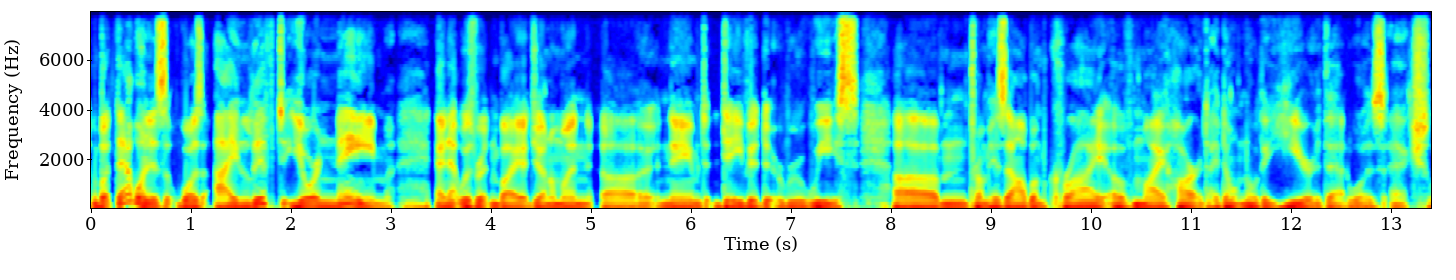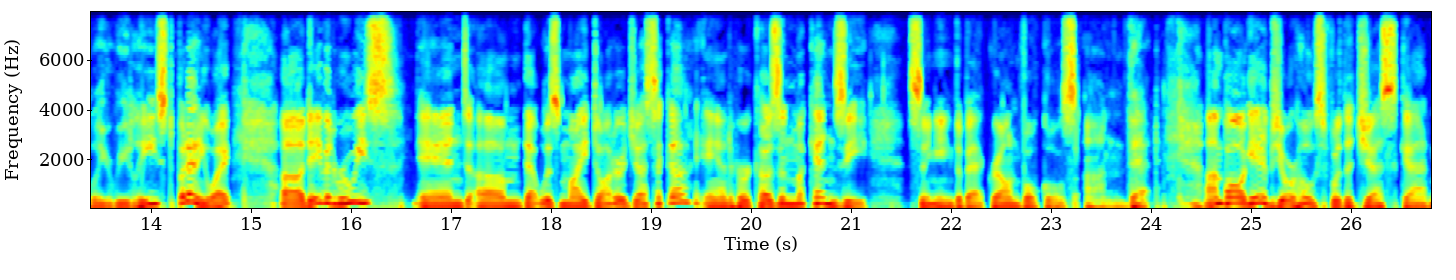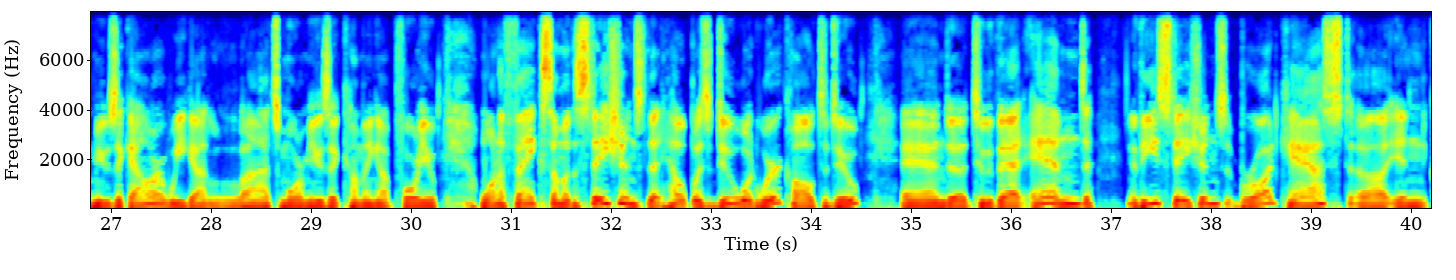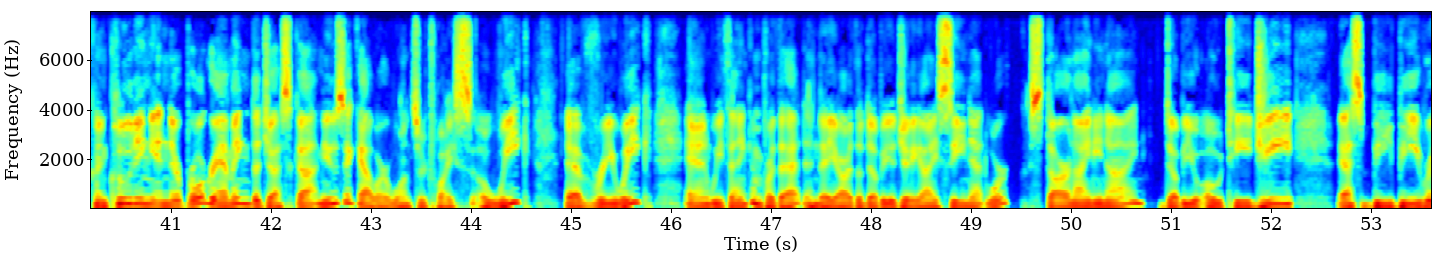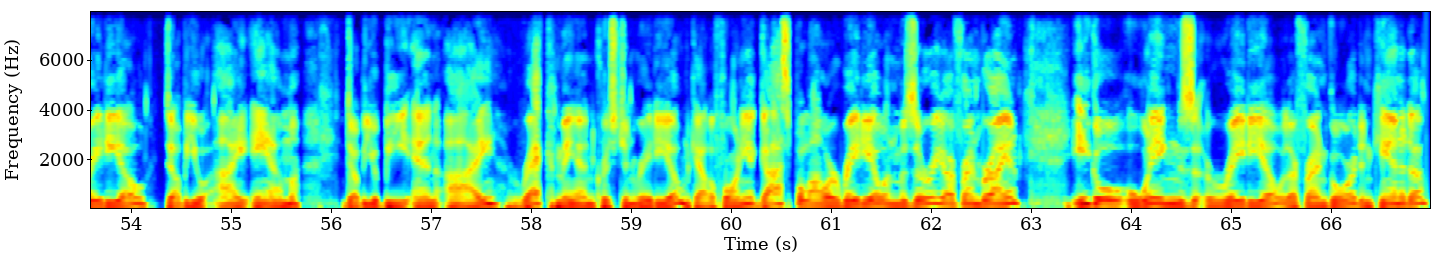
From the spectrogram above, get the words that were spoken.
But that one is was I Lift Your Name, and that was written by a gentleman uh, named David Ruiz um, from his album Cry of My Heart. I don't know the year that was actually released, but anyway, uh, David Ruiz, and um, that was my daughter Jessica and her cousin Mackenzie singing the background vocals on that. I'm Paul Gibbs, your host for the Jesscott Music Hour. We got lots more music coming up for you. Want to thank some of the stations that help us do what we're called to do. And uh, to that end, these stations broadcast uh, in concluding in their programming the Jesscott Music Hour once or twice a week, every week, and we thank them for that. And they are the WJIC network, Star 99, WOTG, SBB Radio, WIM, WBNI, Rackman Christian Radio in California, Gospel Hour Radio in Missouri, our friend Brian, Eagle Wings Radio with our friend Gord in Canada,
